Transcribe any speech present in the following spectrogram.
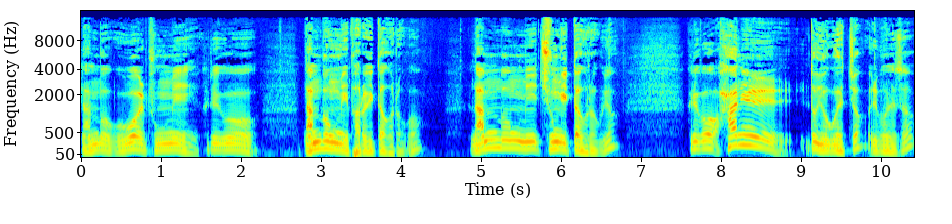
남북, 5월 북미, 그리고 남북미 바로 있다 그러고, 남북미 중 있다 그러고요. 그리고 한일도 요구했죠, 일본에서.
